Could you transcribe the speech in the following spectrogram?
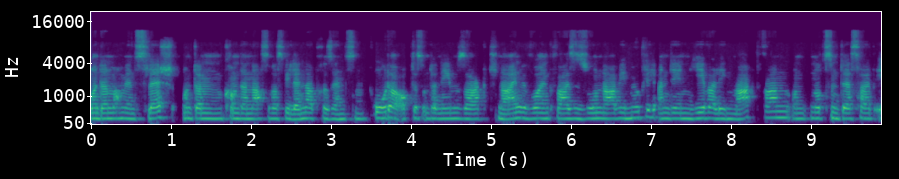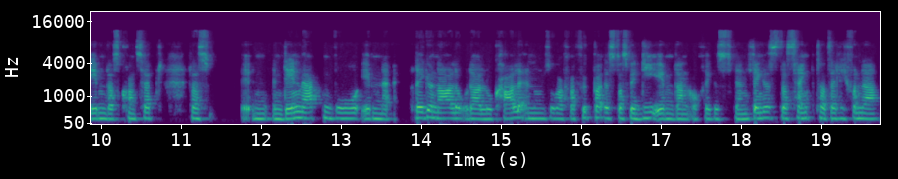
und dann machen wir ein Slash und dann kommen danach sowas wie Länderpräsenzen. Oder ob das Unternehmen sagt, nein, wir wollen quasi so nah wie möglich an den jeweiligen Markt ran und nutzen deshalb eben das Konzept, dass in, in den Märkten, wo eben eine regionale oder lokale Endung sogar verfügbar ist, dass wir die eben dann auch registrieren. Ich denke, das, das hängt tatsächlich von der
